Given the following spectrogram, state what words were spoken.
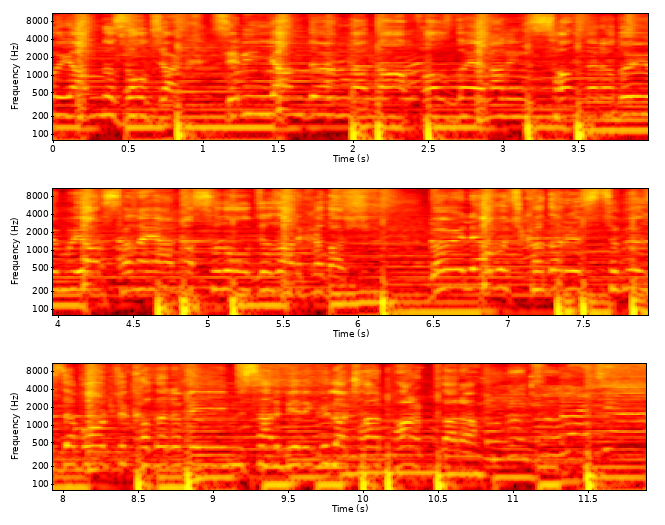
bu yalnız olacak. Senin yandığından daha fazla yanan insanlara duymuyorsan eğer nasıl olacağız arkadaş? Böyle avuç kadar üstümüzde borcu kalır ve iyimser bir gül açar parklara. Unutulacak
